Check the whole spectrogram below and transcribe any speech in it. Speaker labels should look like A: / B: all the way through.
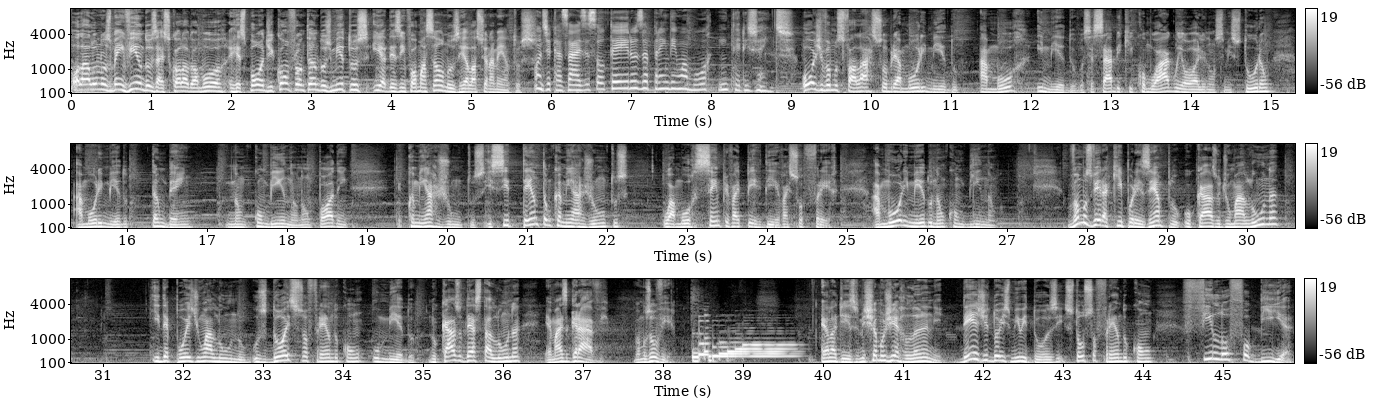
A: Olá, alunos, bem-vindos à Escola do Amor Responde, confrontando os mitos e a desinformação nos relacionamentos.
B: Onde casais e solteiros aprendem um amor inteligente.
A: Hoje vamos falar sobre amor e medo. Amor e medo. Você sabe que, como água e óleo não se misturam, amor e medo também não combinam, não podem caminhar juntos. E se tentam caminhar juntos, o amor sempre vai perder, vai sofrer. Amor e medo não combinam. Vamos ver aqui, por exemplo, o caso de uma aluna e depois de um aluno, os dois sofrendo com o medo. No caso desta aluna, é mais grave. Vamos ouvir. Ela diz: Me chamo Gerlane. Desde 2012 estou sofrendo com filofobia.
